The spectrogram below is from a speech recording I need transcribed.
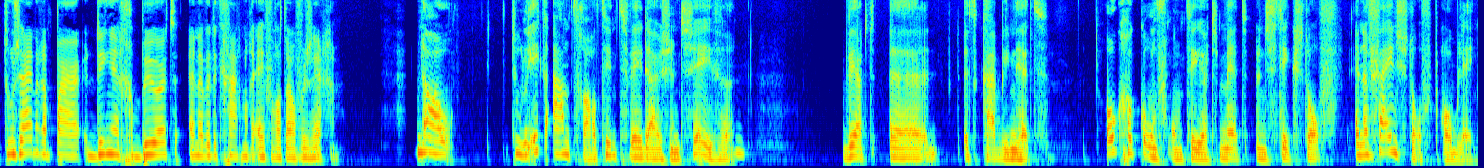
Toen zijn er een paar dingen gebeurd en daar wil ik graag nog even wat over zeggen. Nou, toen ik aantrad in 2007, werd uh, het kabinet ook geconfronteerd met een stikstof- en een fijnstofprobleem.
